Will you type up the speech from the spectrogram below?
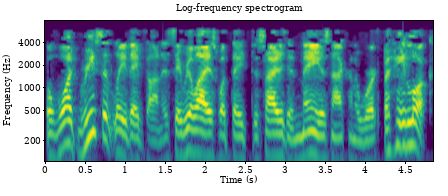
But what recently they've done is they realized what they decided in May is not going to work. But hey, look,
